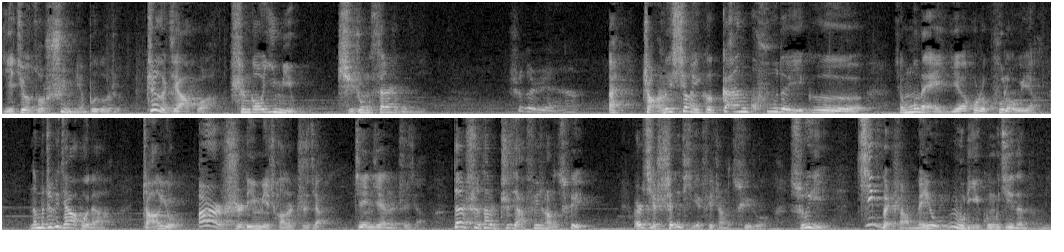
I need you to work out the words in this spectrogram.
也叫做睡眠剥夺者。这个家伙啊，身高一米五，体重三十公斤，是个人啊，哎，长得像一个干枯的一个像木乃伊啊或者骷髅一样的。那么这个家伙呢，长有二十厘米长的指甲，尖尖的指甲，但是它的指甲非常的脆，而且身体也非常的脆弱，所以基本上没有物理攻击的能力。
